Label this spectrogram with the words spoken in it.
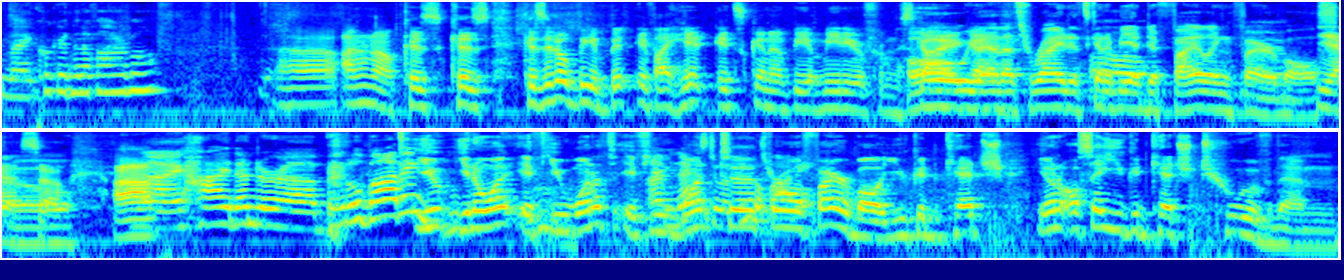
Am I quicker than a fireball? Uh, I don't know, cause, cause, 'cause it'll be a bit. If I hit, it's gonna be a meteor from the sky. oh yeah, that's right. It's going to be a Oh. defiling fireball. Yeah, So, so, Can uh, I hide under a beetle body? you you know what? If you want to, if you I'm want to to beetle throw a fireball, you could catch. You know, I'll say you could catch two of them.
